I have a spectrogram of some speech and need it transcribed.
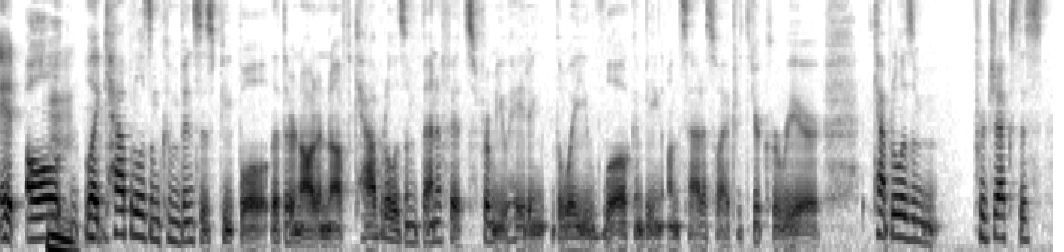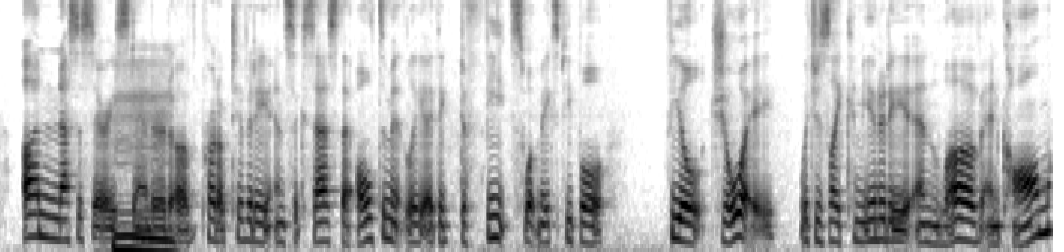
it all hmm. like capitalism convinces people that they're not enough. Capitalism benefits from you hating the way you look and being unsatisfied with your career. Capitalism projects this unnecessary hmm. standard of productivity and success that ultimately i think defeats what makes people feel joy which is like community and love and calm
